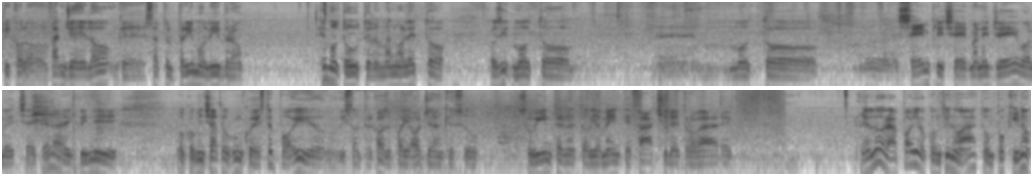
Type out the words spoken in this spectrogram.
piccolo Vangelo, che è stato il primo libro che è molto utile, un manualetto così molto, eh, molto eh, semplice, maneggevole, eccetera, e quindi ho cominciato con questo e poi ho visto altre cose, poi oggi anche su, su internet ovviamente è facile trovare. E allora poi ho continuato un pochino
